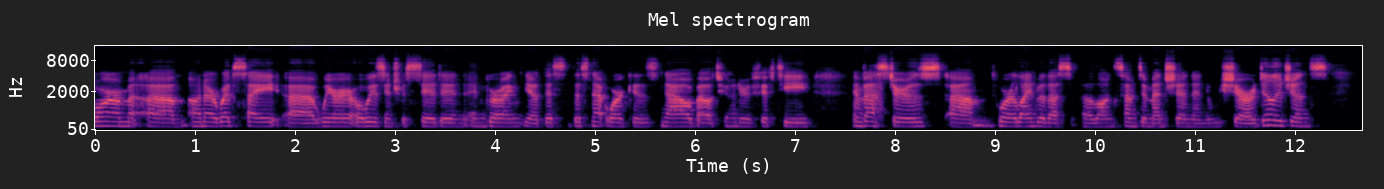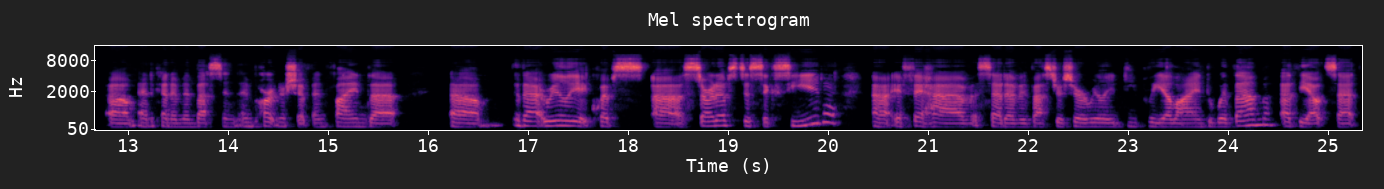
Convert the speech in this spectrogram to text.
form um, on our website. Uh, we're always interested in, in growing. You know, this this network is now about 250 investors um, who are aligned with us along some dimension, and we share our diligence um, and kind of invest in, in partnership and find that. Um, that really equips uh, startups to succeed uh, if they have a set of investors who are really deeply aligned with them at the outset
